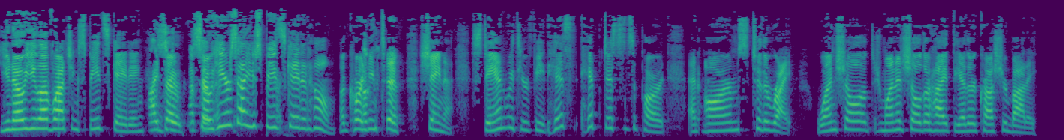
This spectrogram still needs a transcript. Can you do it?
You know you love watching speed skating. I so, do. So here's how you speed skate at home, according to Shayna. Stand with your feet hip, hip distance apart and mm-hmm. arms to the right. One shoulder, one at shoulder height, the other across your body.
